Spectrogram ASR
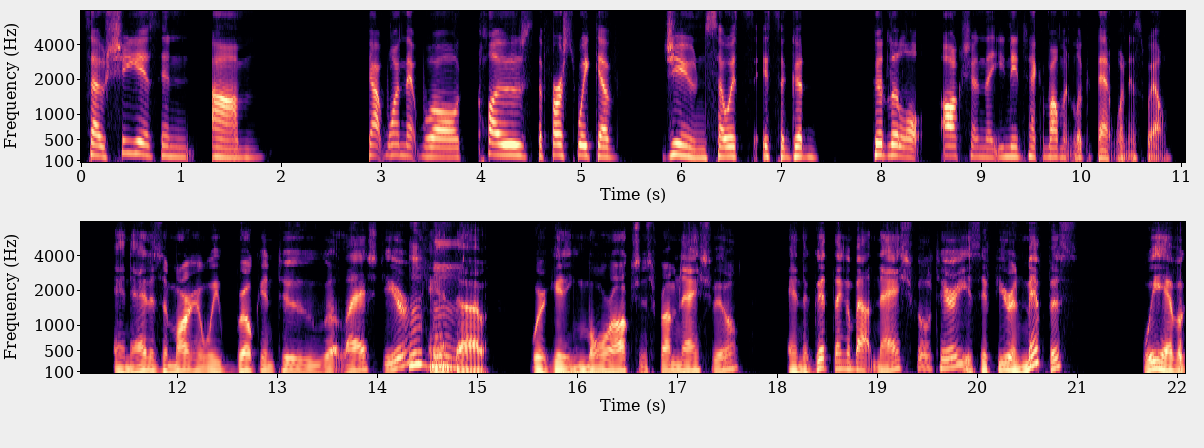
So she is in, um, got one that will close the first week of June. So it's, it's a good, good little auction that you need to take a moment and look at that one as well. And that is a market we broke into uh, last year, Mhm. and uh, we're getting more auctions from Nashville. And the good thing about Nashville, Terry, is if you're in Memphis, we have a,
